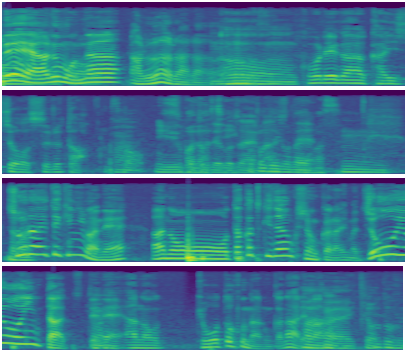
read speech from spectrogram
ねえあるもんな。あるあるある。うん。これが解消すると。そう。いうことでございます。うん。将来的にはね、あのー高槻ジャンクションから今、常用インターって言ってね、あの京都府なのかな、あれは。はい京都府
